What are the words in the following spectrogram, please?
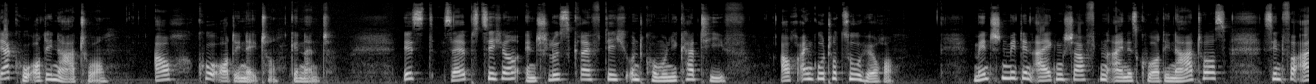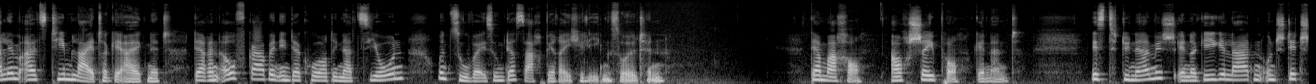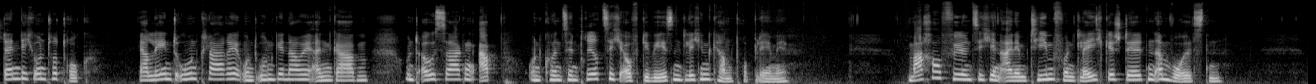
Der Koordinator, auch Coordinator genannt, ist selbstsicher, entschlusskräftig und kommunikativ, auch ein guter Zuhörer. Menschen mit den Eigenschaften eines Koordinators sind vor allem als Teamleiter geeignet, deren Aufgaben in der Koordination und Zuweisung der Sachbereiche liegen sollten. Der Macher, auch Shaper genannt, ist dynamisch, energiegeladen und steht ständig unter Druck. Er lehnt unklare und ungenaue Angaben und Aussagen ab und konzentriert sich auf die wesentlichen Kernprobleme. Macher fühlen sich in einem Team von Gleichgestellten am wohlsten.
